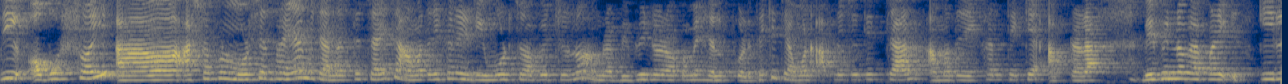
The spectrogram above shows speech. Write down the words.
জি, অবশ্যই। আশাফুল মোর্শেদ ভাই আমি জানাতে চাই যে আমাদের এখানে রিমোট জবের জন্য আমরা বিভিন্ন রকমের হেল্প করে থাকি। যেমন আপনি যদি চান, আমাদের এখান থেকে আপনারা বিভিন্ন ব্যাপারে স্কিল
